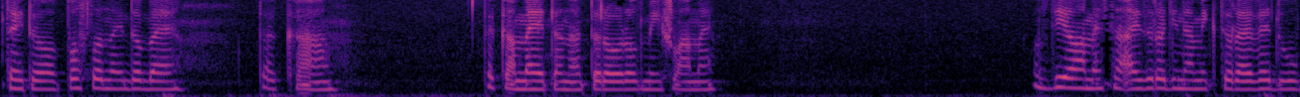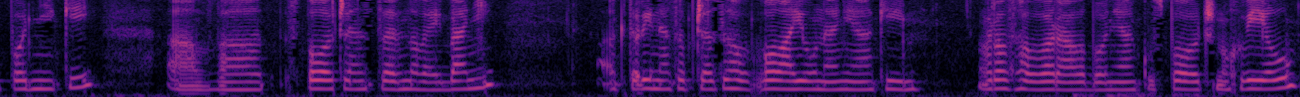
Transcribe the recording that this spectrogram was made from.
tejto poslednej dobe taká, taká méta, nad ktorou rozmýšľame. Zdieľame sa aj s rodinami, ktoré vedú podniky v spoločenstve v Novej Bani, ktorí nás občas volajú na nejaký rozhovor alebo nejakú spoločnú chvíľu.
